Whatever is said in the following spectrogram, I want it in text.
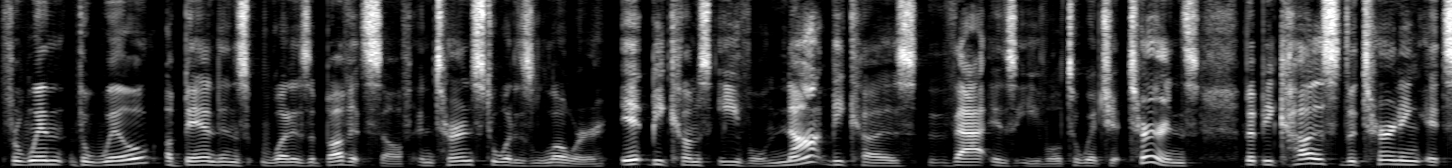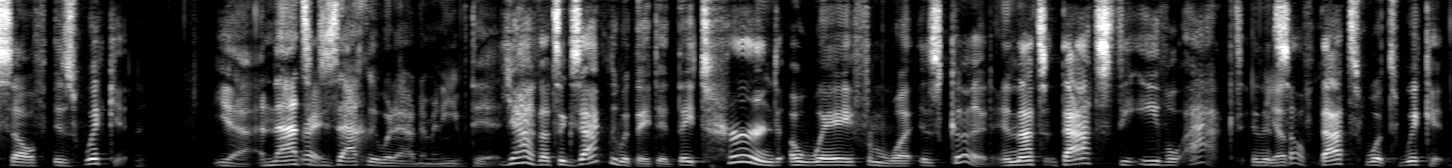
"For when the will abandons what is above itself and turns to what is lower, it becomes evil, not because that is evil to which it turns, but because the turning itself is wicked." Yeah, and that's Right. exactly what Adam and Eve did. Yeah, that's exactly what they did. They turned away from what is good, and that's that's the evil act in itself. That's what's wicked.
